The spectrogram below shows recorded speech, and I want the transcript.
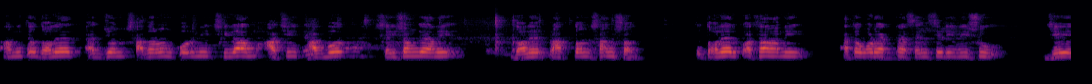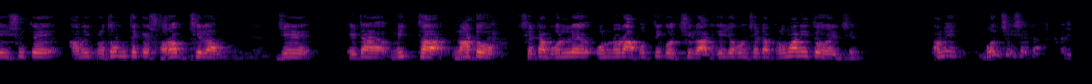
আমি তো দলের একজন সাধারণ কর্মী ছিলাম আছি থাকব সেই সঙ্গে আমি দলের প্রাক্তন সাংসদ। তো দলের কথা আমি এত বড় একটা সেন্সিটিভ ইস্যু যে ইস্যুতে আমি প্রথম থেকে সরব ছিলাম যে এটা মিথ্যা নাটক সেটা বললে অন্যরা আপত্তি করছিল আজকে যখন সেটা প্রমাণিত হয়েছে। আমি বলছি সেটা। আচ্ছা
